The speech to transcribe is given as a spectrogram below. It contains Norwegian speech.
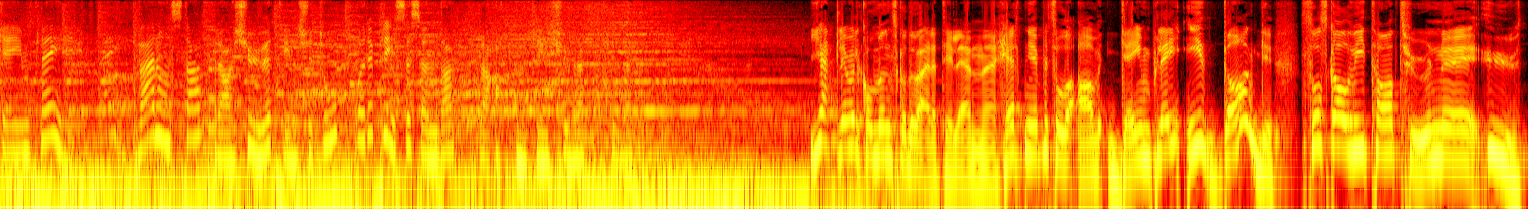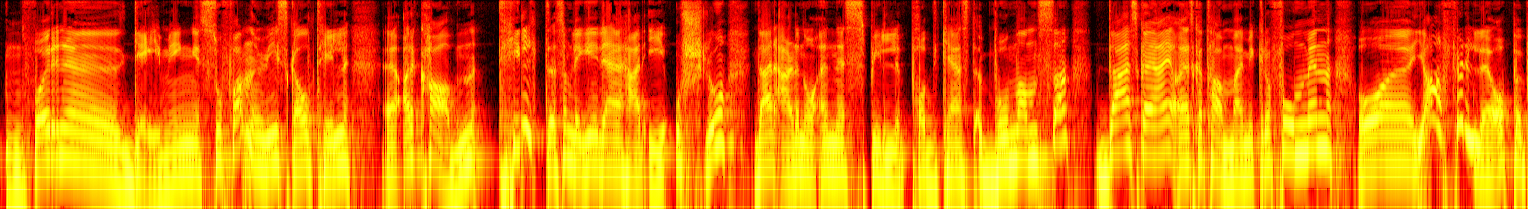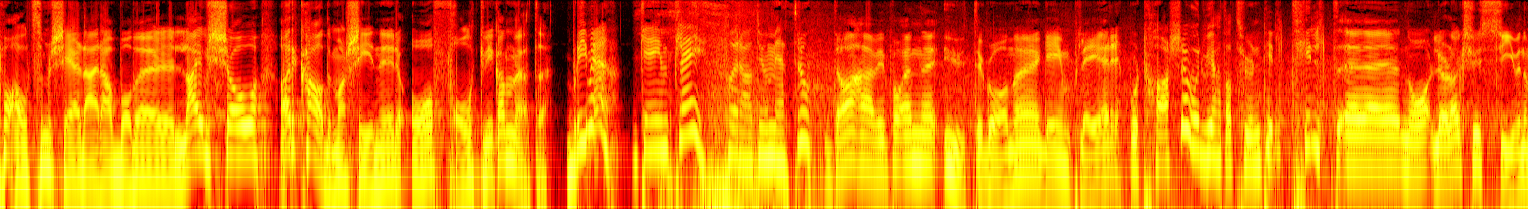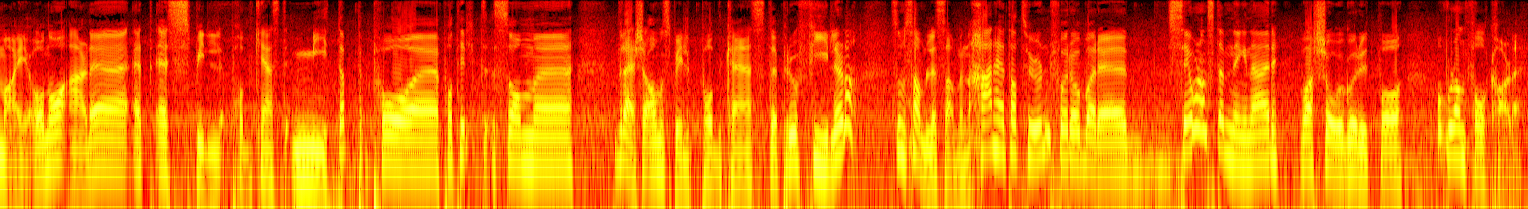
Gameplay. Hver onsdag fra 20 til 22 og reprise søndag fra 18 til 20. Hjertelig velkommen skal du være til en helt ny episode av Gameplay. I dag så skal vi ta turen eh, utenfor eh, gamingsofaen. Vi skal til eh, Arkaden Tilt, som ligger her i Oslo. Der er det nå en spillpodcast-bonanza. Der skal jeg, og jeg skal ta med meg mikrofonen min og ja, følge opp på alt som skjer der av både liveshow, arkademaskiner og folk vi kan møte. Bli med! Gameplay på Radio Metro. Da er vi på en utegående gameplay-reportasje hvor vi har tatt turen til Tilt eh, nå lørdag 27. mai. Og nå er det et et spillpodcast-meetup på, eh, på Tilt som eh, dreier seg om spillpodcast-profiler, da. Som samles sammen. Her har jeg tatt turen for å bare se hvordan stemningen er, hva showet går ut på, og hvordan folk har det.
